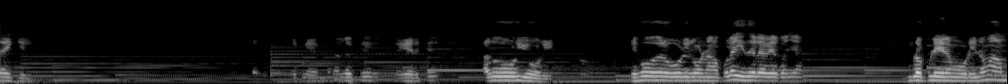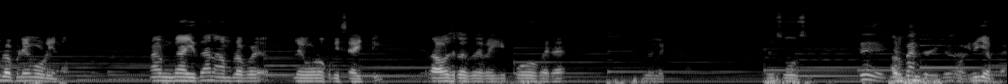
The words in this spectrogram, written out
சைக்கிள் இருக்கு. அது ஓடி ஓடி. மிக ஓடிடுவோம்னா போல இதில் கொஞ்சம் ஆம்பளை பிள்ளையிலும் ஓடினோம் ஆம்பளை பிள்ளையும் ஓடினோம் நான் இதுதான் ஆம்பளை பிள்ளை ஓடக்கூடிய சைக்கிள் ஒரு அவசர தேவைக்கு போக வர இதில். இது ஜப்பான் இது எப்போ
